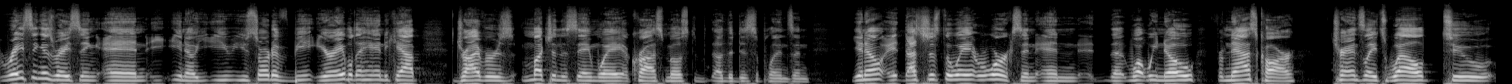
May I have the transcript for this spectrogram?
racing is racing, and you know you you sort of be you're able to handicap drivers much in the same way across most of the disciplines, and you know it, that's just the way it works. And and the, what we know from NASCAR translates well to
